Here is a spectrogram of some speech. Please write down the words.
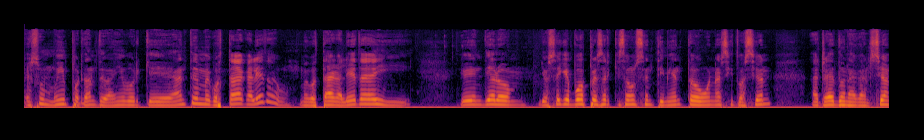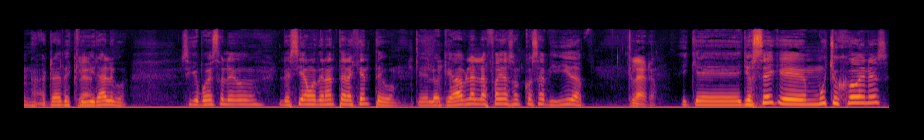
eso es muy importante para mí porque antes me costaba caleta, me costaba caleta y, y hoy en día lo, yo sé que puedo expresar quizá un sentimiento o una situación a través de una canción, a través de escribir Claro. algo. Así que por eso le, le decíamos delante a la gente que lo que habla en la falla son cosas vividas Claro. y que yo sé que muchos jóvenes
